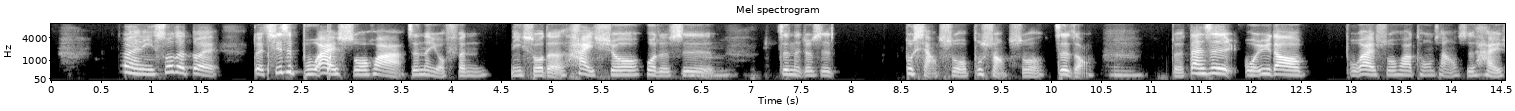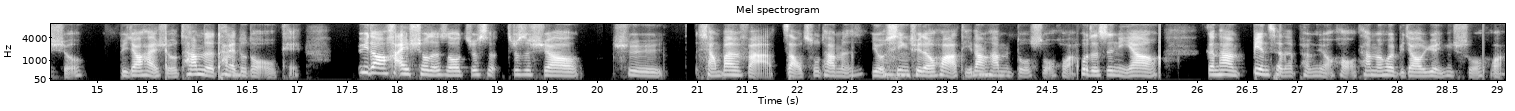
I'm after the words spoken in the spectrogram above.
对，你说的对对，其实不爱说话真的有分，你说的害羞或者是。真的就是不想说、不爽说这种，嗯，对。但是我遇到不爱说话，通常是害羞，比较害羞，他们的态度都 OK。遇到害羞的时候，就是就是需要去想办法找出他们有兴趣的话题，让他们多说话，或者是你要跟他们变成了朋友后，他们会比较愿意说话。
